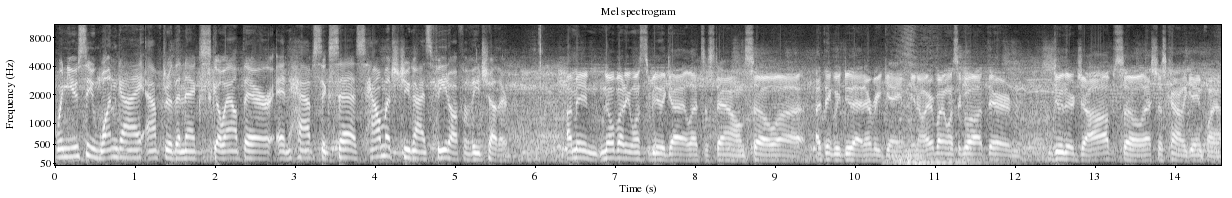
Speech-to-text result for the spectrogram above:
When you see one guy after the next go out there and have success, how much do you guys feed off of each other? I mean, nobody wants to be the guy that lets us down. So uh, I think we do that every game. You know, everybody wants to go out there and do their job. So that's just kind of the game plan.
